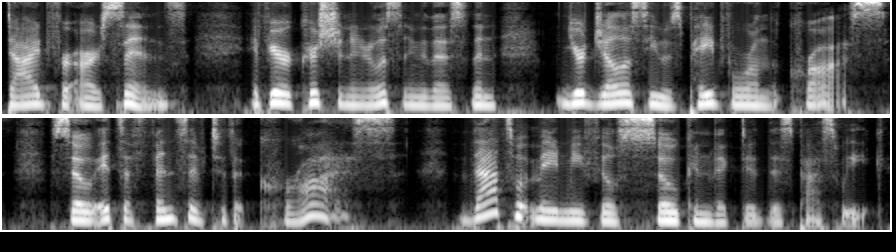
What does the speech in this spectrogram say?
died for our sins. If you're a Christian and you're listening to this, then your jealousy was paid for on the cross. So it's offensive to the cross. That's what made me feel so convicted this past week.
